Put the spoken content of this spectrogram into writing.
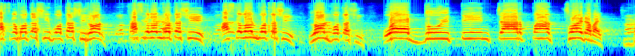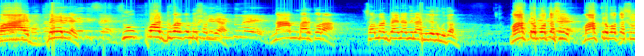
আজকে পঁচাশি পঁচাশি লন। আজকে লন পঁচাশি আজকে লন পঁচাশি লন পঁচাশি। ও এক দুই তিন চার পাঁচ ছয়টা very nice super duper condition. Number করা। সম্মান পাই না দিলে আমি যদি বুঝান মাত্র পঁচাশি মাত্র পঁচাশি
